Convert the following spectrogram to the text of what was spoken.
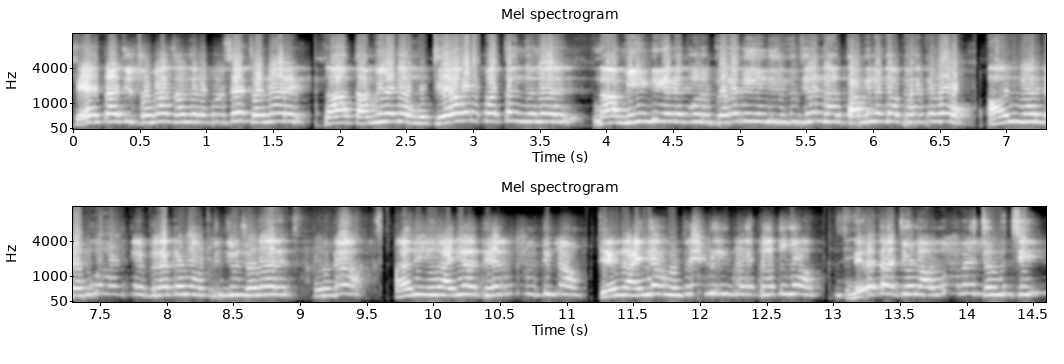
நேதாஜி சுபாஷ் சந்திர போஸே சொன்னாரு. நான் தமிழன தேவரை பார்த்தா சொன்னாரு. நான் மீண்டும் எனக்கு ஒரு பிறகு இருந்துச்சு நான் தமிழனா பிறக்கணும். அது நான் ஜென்மத்தில் பிறக்கணும் அப்படின்னு சொல்லி சொன்னாரு. அது எங்க ஐயா தேர்வு எங்க ஐயா முத்துராமலிங்க பார்த்துதான். நேதாஜியோட அம்மாவே சொல்லுச்சு.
